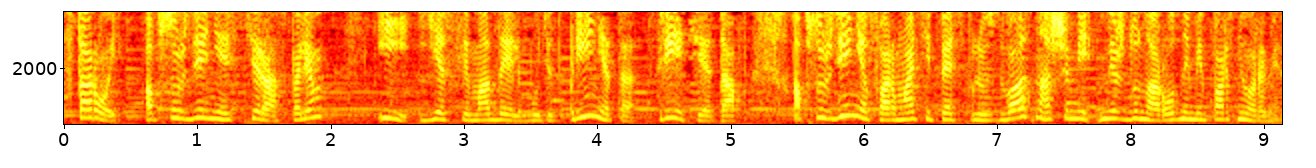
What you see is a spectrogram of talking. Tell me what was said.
Второй – обсуждение с Тирасполем. И, если модель будет принята, третий этап – обсуждение в формате 5 плюс 2 с нашими международными партнерами.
